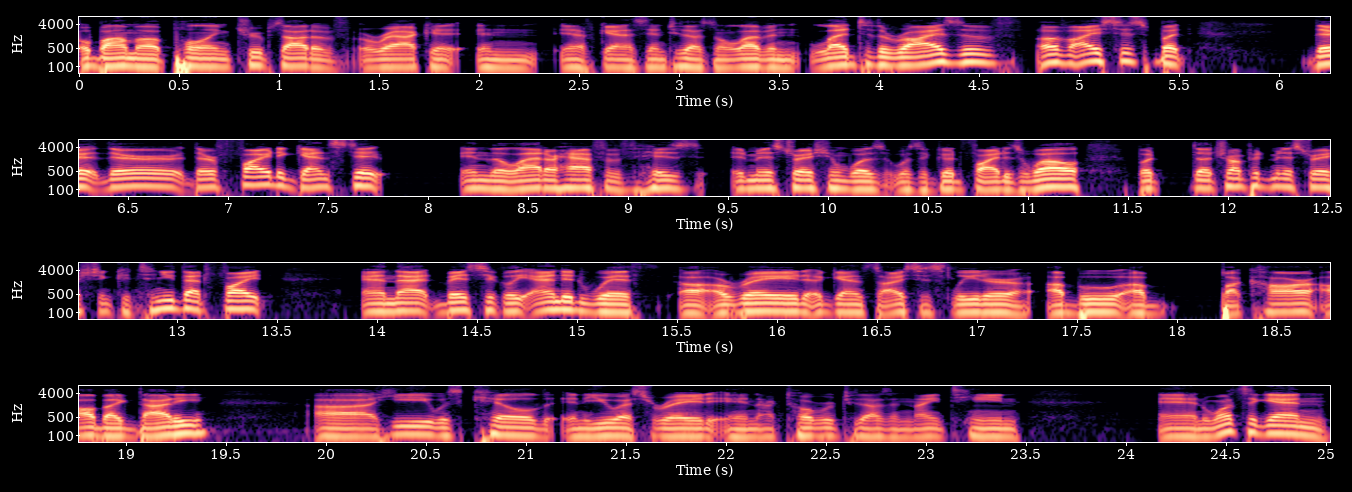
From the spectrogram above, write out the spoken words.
Obama pulling troops out of Iraq and in, Afghanistan in 2011 led to the rise of, of ISIS, but their their their fight against it in the latter half of his administration was was a good fight as well. But the Trump administration continued that fight and that basically ended with uh, a raid against ISIS leader Abu Bakr al Baghdadi. Uh, he was killed in a U.S. raid in October 2019. And once again,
